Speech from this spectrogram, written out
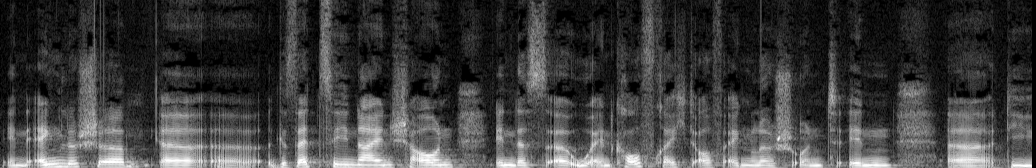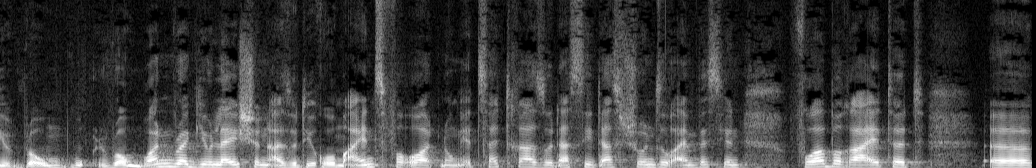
in englische Gesetze hineinschauen, in das UN-Kaufrecht auf Englisch und in äh, die Rome, Rome One Regulation, also die Rom I Verordnung etc., so dass sie das schon so ein bisschen vorbereitet äh,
